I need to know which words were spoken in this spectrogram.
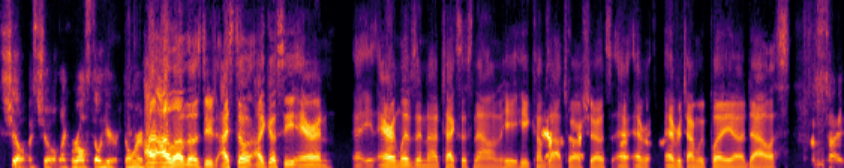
chill. It's chill. Like we're all still here. Don't worry about I, I love those dudes. I still I go see Aaron. Uh, Aaron lives in uh, Texas now, and he he comes out to our shows every every time we play uh, Dallas. That's tight.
